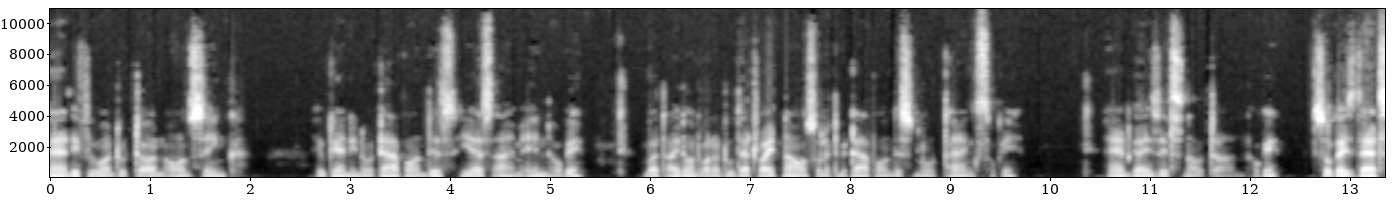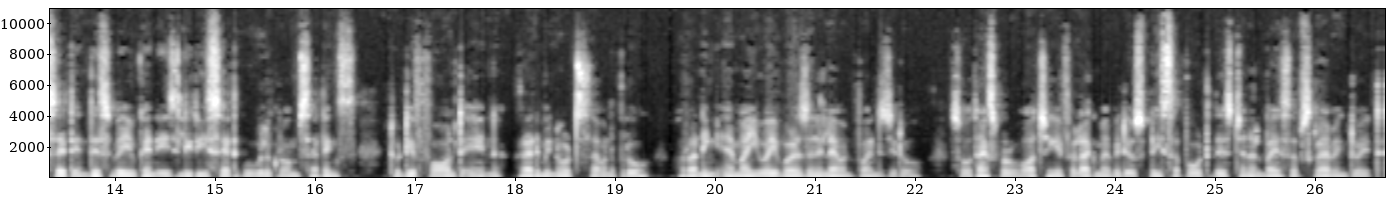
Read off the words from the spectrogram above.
And if you want to turn on sync you can you know tap on this. Yes I'm in okay? But I don't want to do that right now so let me tap on this. No thanks okay and guys it's now done okay? So guys that's it. In this way you can easily reset Google Chrome settings to default in Redmi Note 7 Pro running MIUI version 11.0 so thanks for watching. If you like my videos please support this channel by subscribing to it.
